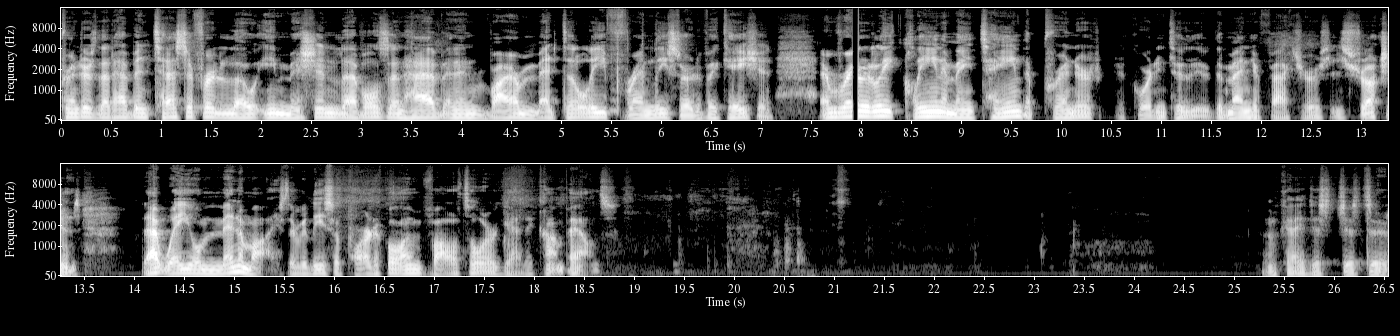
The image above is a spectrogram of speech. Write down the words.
printers that have been tested for low emission levels and have an environmentally friendly certification. And regularly clean and maintain the printer according to the manufacturer's instructions. That way, you'll minimize the release of particle and volatile organic compounds. Okay, just just to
